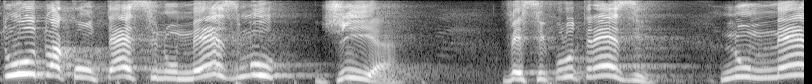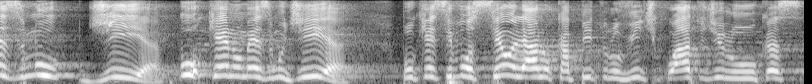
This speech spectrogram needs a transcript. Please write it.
tudo acontece no mesmo dia. Versículo 13. No mesmo dia. Por que no mesmo dia? Porque se você olhar no capítulo 24 de Lucas,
